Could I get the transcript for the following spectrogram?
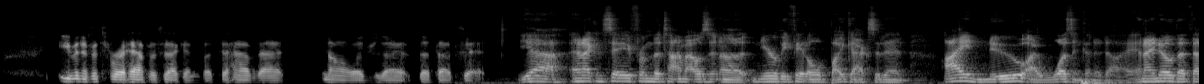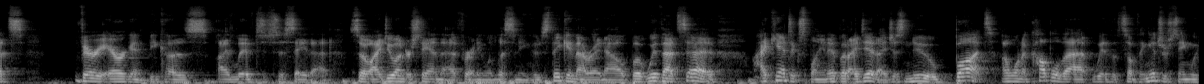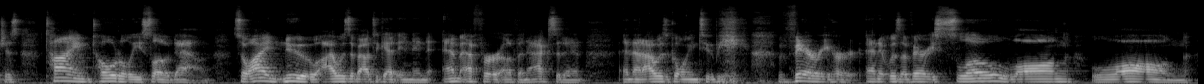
even if it's for a half a second, but to have that knowledge that that that's it. Yeah, and I can say from the time I was in a nearly fatal bike accident, I knew I wasn't going to die, and I know that that's very arrogant because I lived to say that. So I do understand that for anyone listening who's thinking that right now. But with that said, I can't explain it, but I did. I just knew. But I want to couple that with something interesting, which is time totally slowed down. So I knew I was about to get in an MFer of an accident and that I was going to be very hurt. And it was a very slow, long, long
